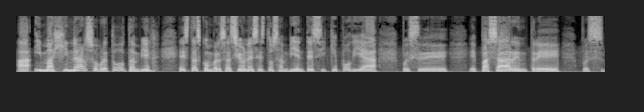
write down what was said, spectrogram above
a imaginar, sobre todo también estas conversaciones, estos ambientes y qué podía, pues, eh, eh, pasar en entre, pues,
